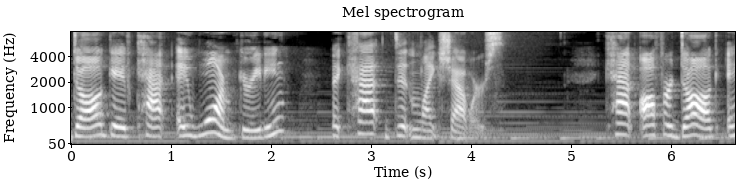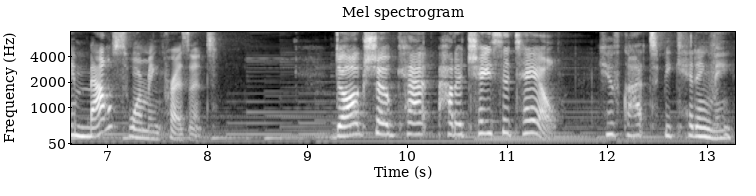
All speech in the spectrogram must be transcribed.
Dog gave Cat a warm greeting, but Cat didn't like showers. Cat offered Dog a mouse warming present. Dog showed Cat how to chase a tail. You've got to be kidding me.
